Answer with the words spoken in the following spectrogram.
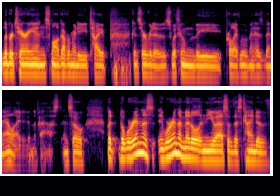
libertarian small governmenty type conservatives with whom the pro life movement has been allied in the past. And so but but we're in this we're in the middle in the US of this kind of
